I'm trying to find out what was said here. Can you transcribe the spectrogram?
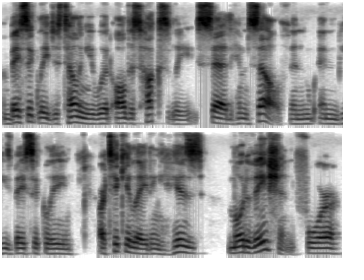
I'm basically just telling you what Aldous Huxley said himself, and and he's basically articulating his motivation for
